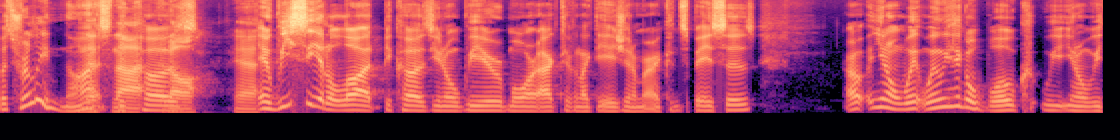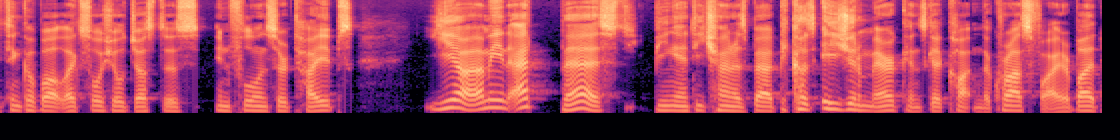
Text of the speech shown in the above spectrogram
but it's really not. That's not because, at all. Yeah. And we see it a lot because you know we're more active in like the Asian American spaces. Uh, you know, when, when we think of woke, we you know we think about like social justice influencer types. Yeah, I mean, at best, being anti-China is bad because Asian Americans get caught in the crossfire. But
